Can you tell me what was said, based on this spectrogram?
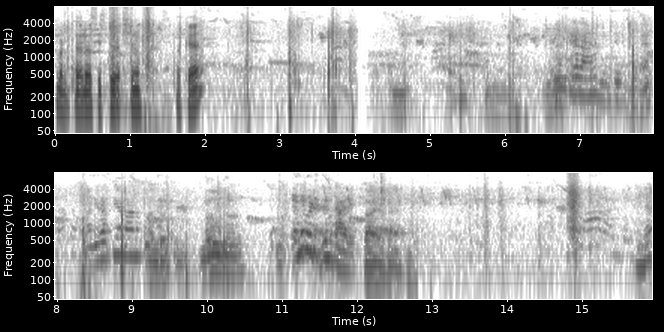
ഇവിടുത്തെ ഓരോ സിറ്റുവേഷനും ഒക്കെ എന്നെ വീട് ഇതിന് താഴെ പിന്നെ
